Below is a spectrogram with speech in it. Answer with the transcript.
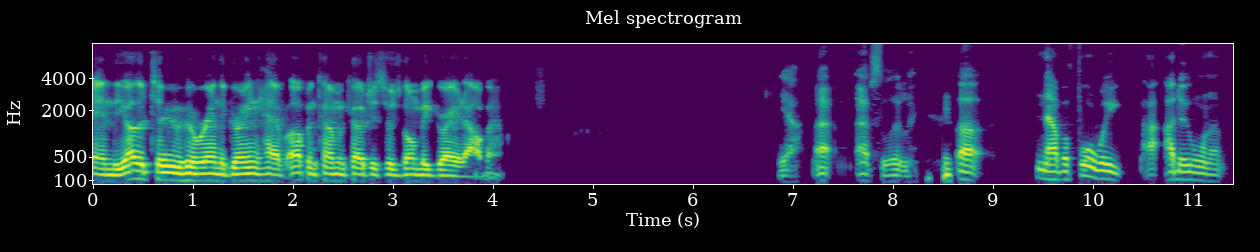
and the other two who are in the green have up and coming coaches who's going to be great at Alabama. Yeah, absolutely. Uh, now, before we, I, I do want to.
